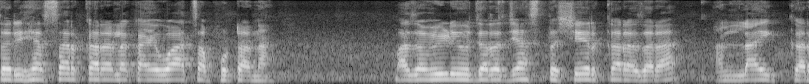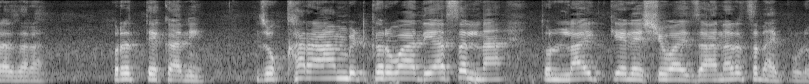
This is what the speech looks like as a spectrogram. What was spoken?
तर ह्या सरकाराला काय वाचा फुटाना. माझा व्हिडिओ जरा जास्त शेअर करा जरा आणि लाईक करा जरा. प्रत्येकाने. जो खरा आंबेडकरवादी असेल ना तो लाईक केल्याशिवाय जाणारच नाही पुढं.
